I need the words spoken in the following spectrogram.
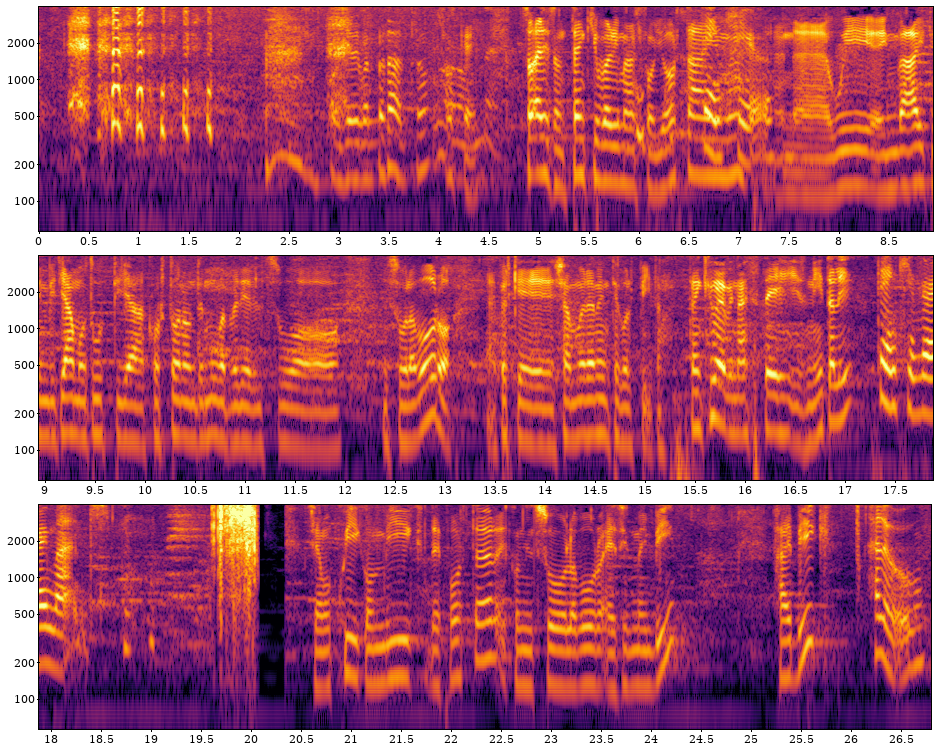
qualcos'altro? ok. So Alison, thank you very much for your time. Thank you. And uh, we invite, invitiamo tutti a Cortona on the Move a vedere il suo, il suo lavoro eh, perché ci ha veramente colpito. Thank you, have a nice here in Italy. Thank you very much. Siamo qui con Vic De Porter e con il suo lavoro As It May Be. Hi Bieke. Hello.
